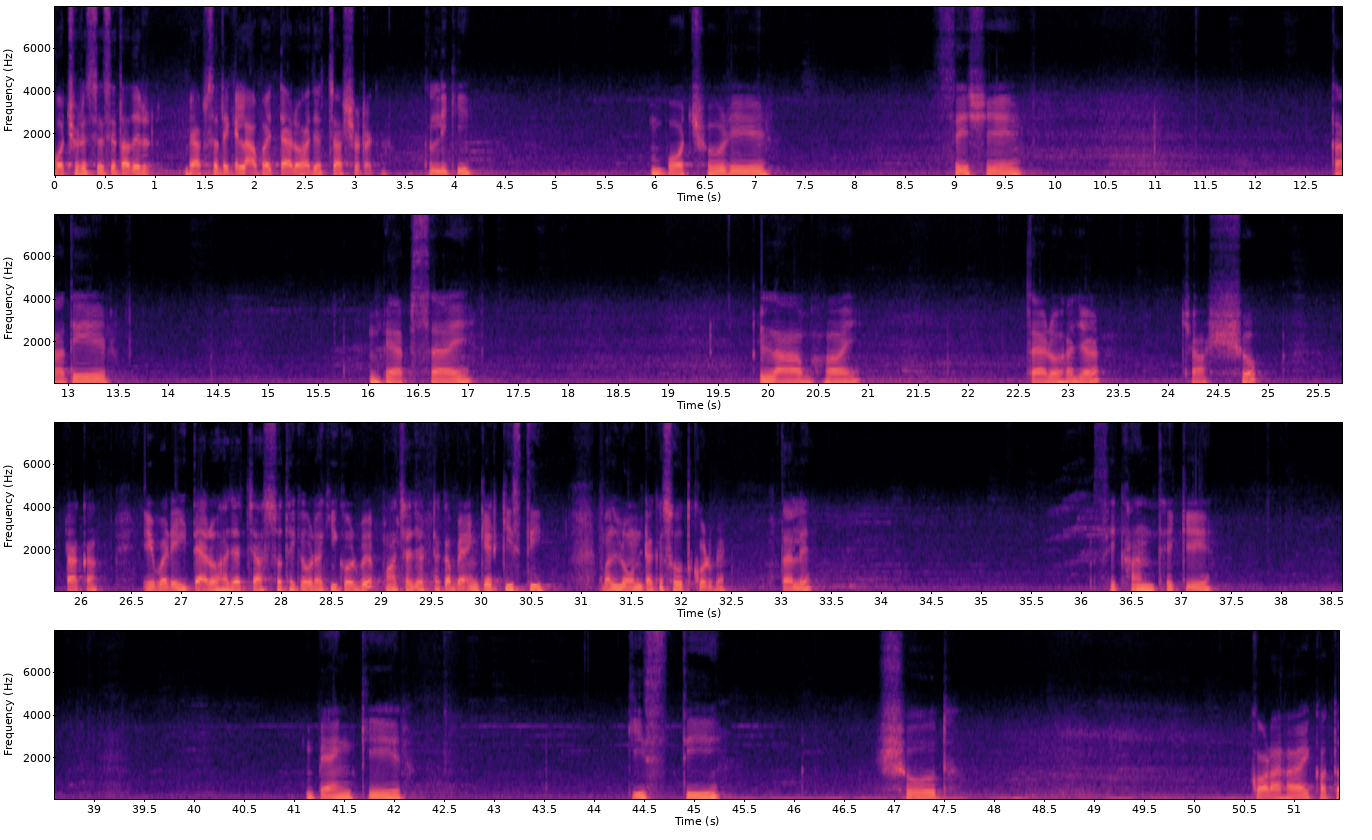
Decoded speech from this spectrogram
বছরের শেষে তাদের ব্যবসা থেকে লাভ হয় তেরো হাজার চারশো টাকা। তাহলে কি বছরের শেষে তাদের ব্যবসায় লাভ হয় তেরো হাজার চারশো টাকা। এবার এই তেরো হাজার চারশো থেকে ওরা কী করবে? পাঁচ হাজার টাকা ব্যাংকের কিস্তি বা লোনটাকে শোধ করবে। তাহলে সেখান থেকে ব্যাংকের কিস্তি শোধ করা হয় কত?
